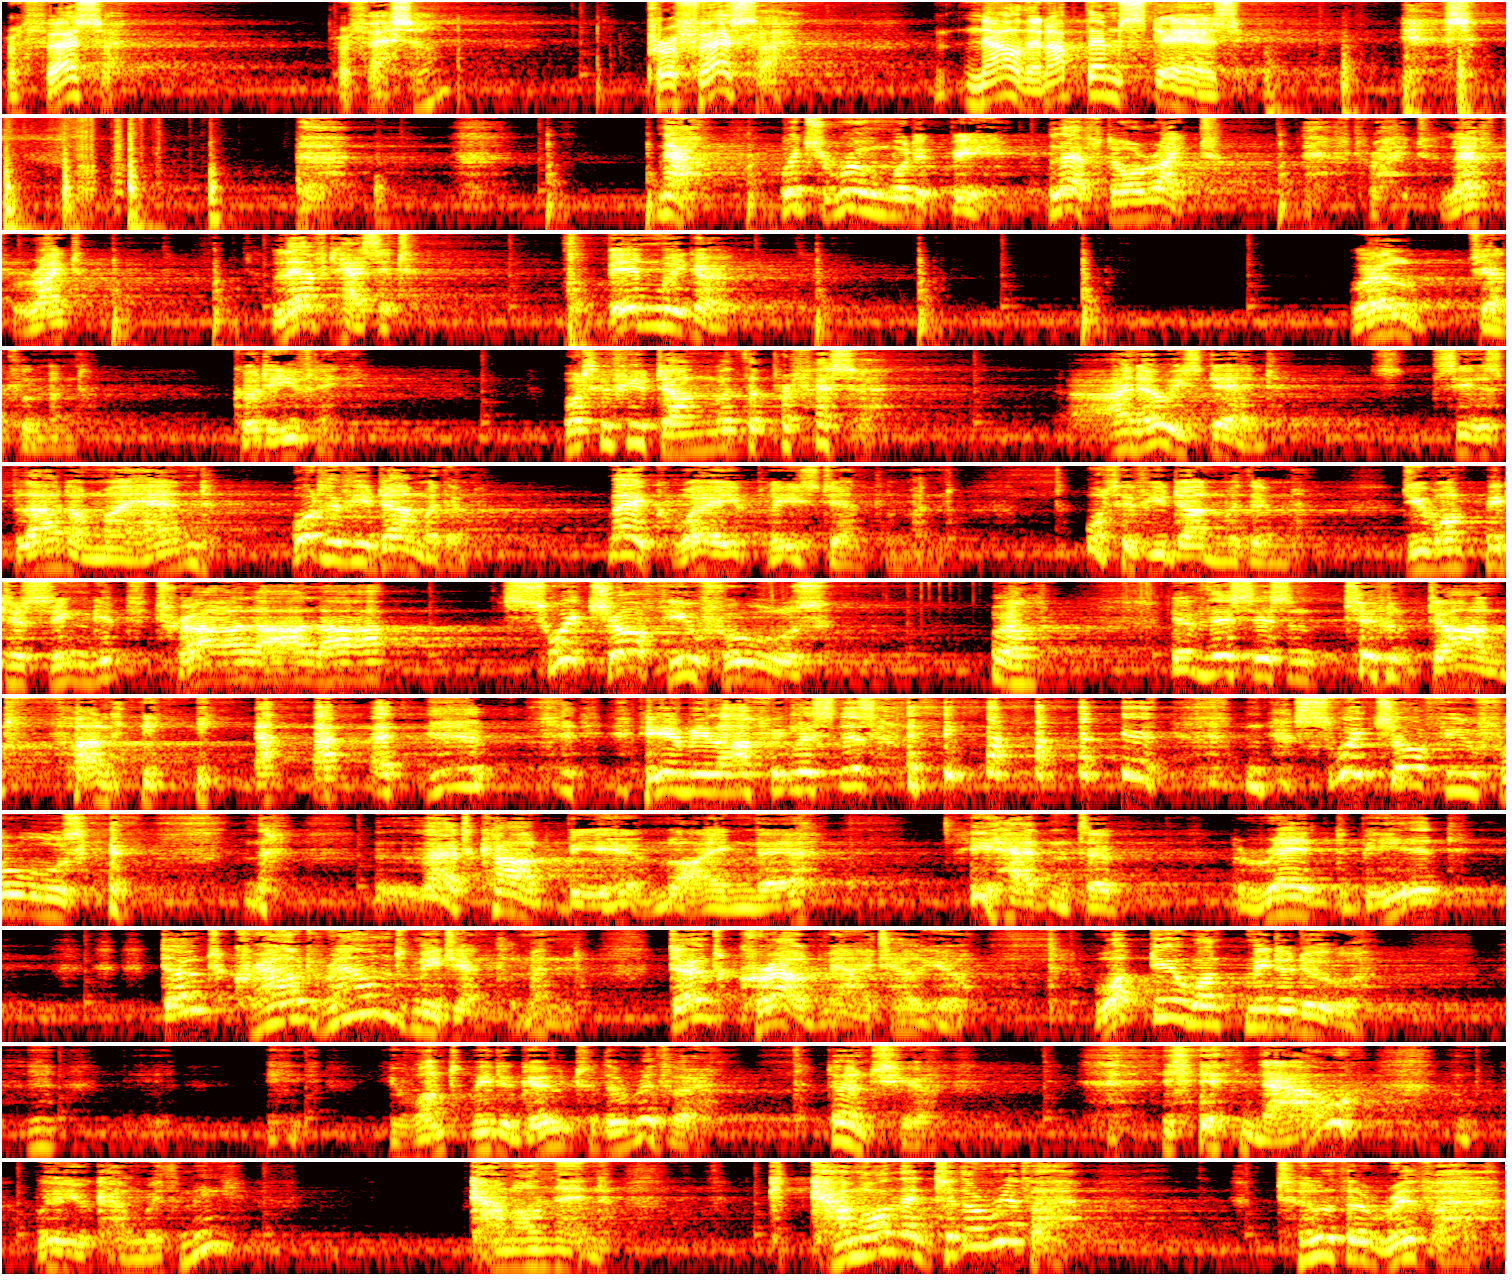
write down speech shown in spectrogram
Professor? Professor? Professor! Now then, up them stairs. Yes. Now, which room would it be? Left or right? Left, right, left, right. Left has it. In we go. Well, gentlemen, good evening. What have you done with the professor? I know he's dead. See his blood on my hand? What have you done with him? Make way, please, gentlemen. What have you done with him? Do you want me to sing it? Tra la la? Switch off, you fools! Well, if this isn't too darned funny. Hear me laughing, listeners? Switch off, you fools! that can't be him lying there. He hadn't a red beard. Don't crowd round me, gentlemen. Don't crowd me, I tell you. What do you want me to do? You want me to go to the river, don't you? now? Will you come with me? Come on then. C- come on then to the river to the river.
